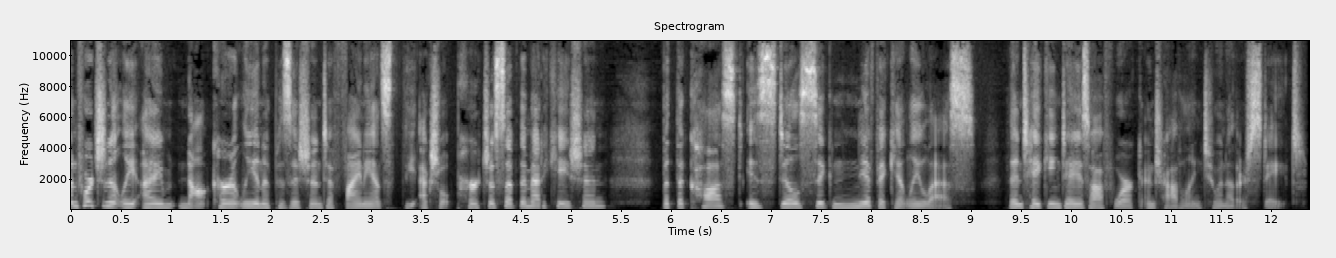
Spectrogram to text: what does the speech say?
Unfortunately, I'm not currently in a position to finance the actual purchase of the medication, but the cost is still significantly less than taking days off work and traveling to another state.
